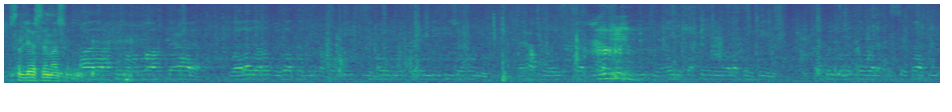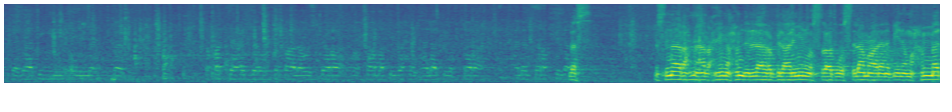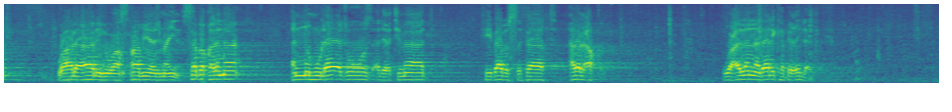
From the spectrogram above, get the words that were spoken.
صلى وسلم على رسول الله. قال رحمه الله تعالى ولا نرد ذاك بالقول بقول مختل به جهول فالعقل والاثبات من غير تحقيق ولا تمثيل فكل من اول في الصفات كذاته من فقد تعدى واستقال واشترى وخاض في بحر الهلاك وافترى ألم تر بس. بسم الله الرحمن الرحيم. الحمد لله رب العالمين والصلاة والسلام على نبينا محمد وعلى آله وأصحابه أجمعين. سبق لنا أنه لا يجوز الاعتماد في باب الصفات على العقل وعللنا ذلك بعلل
